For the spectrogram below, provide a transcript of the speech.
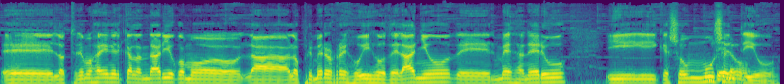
Eh, los tenemos ahí en el calendario como la- los primeros rejuijos del año, del mes de enero, y que son muy sentidos.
